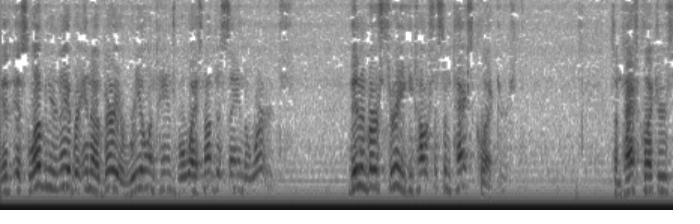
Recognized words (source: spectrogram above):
It's loving your neighbor in a very real and tangible way. It's not just saying the words. Then in verse 3, he talks to some tax collectors. Some tax collectors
